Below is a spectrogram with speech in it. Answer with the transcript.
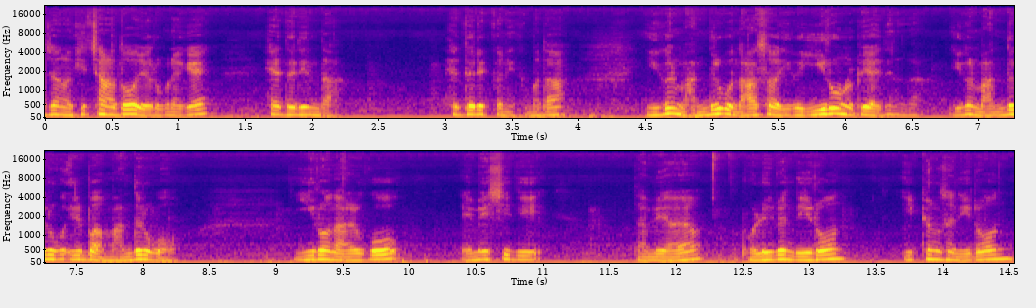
저는 기차라도 여러분에게 해드린다 해드릴 거니까 뭐다 이걸 만들고 나서 이거 이론을 배워야 되는 거야. 이걸 만들고 1번 만들고 이론 알고 MACD 그다음에 볼리밴드 이론, 이평선 이론,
